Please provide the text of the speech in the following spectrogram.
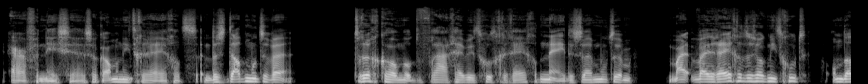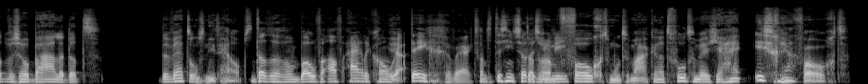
erfenissen, is ook allemaal niet geregeld. En dus dat moeten we terugkomen op de vraag: heb je het goed geregeld? Nee, dus wij moeten. Maar wij regelen dus ook niet goed, omdat we zo balen dat de wet ons niet helpt. Dat er van bovenaf eigenlijk gewoon ja. wordt tegengewerkt. Want het is niet zo dat, dat we jullie... een voogd moeten maken. En dat voelt een beetje, hij is geen ja. voogd.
